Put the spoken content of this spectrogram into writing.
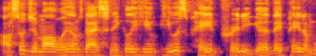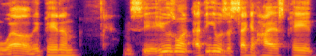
Also, Jamaal Williams, guys, sneakily, he he was paid pretty good. They paid him well. They paid him. Let me see. He was one. I think he was the second highest paid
